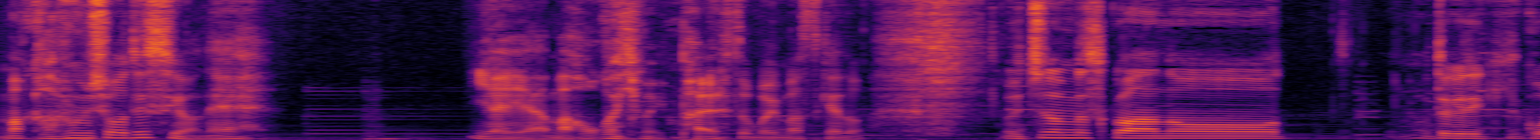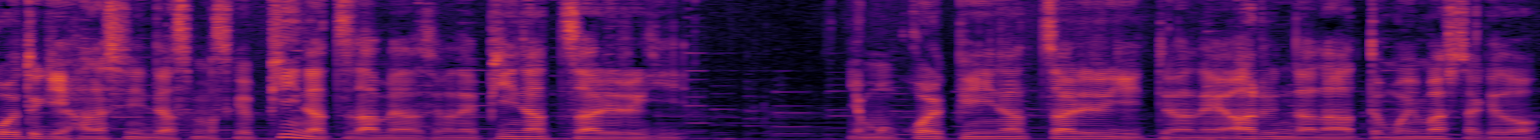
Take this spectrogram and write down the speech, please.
まあ、花粉症ですよね。いやいや、まあ他にもいっぱいあると思いますけど、うちの息子はあの時々こういう時に話に出しますけど、ピーナッツダメなんですよね。ピーナッツアレルギー。いやもうこれピーナッツアレルギーっていうのはね、あるんだなって思いましたけど、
